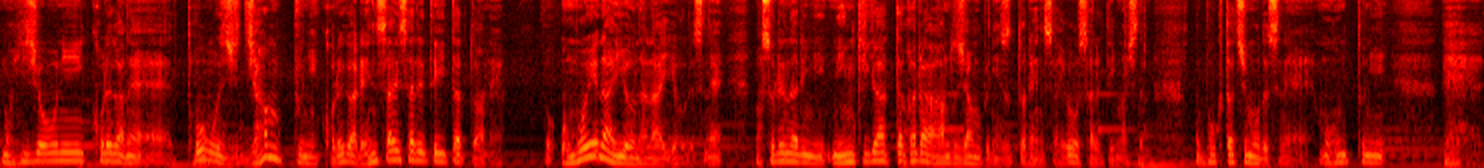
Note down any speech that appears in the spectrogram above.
もう非常にこれがね当時ジャンプにこれが連載されていたとはね思えないような内容ですね、まあ、それなりに人気があったからあのジャンプにずっと連載をされていました、僕たちもですねもう本当に、え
